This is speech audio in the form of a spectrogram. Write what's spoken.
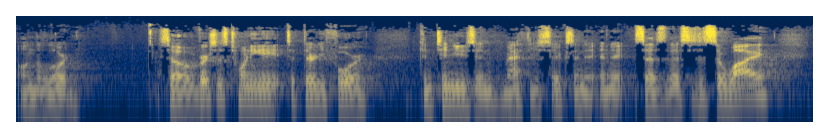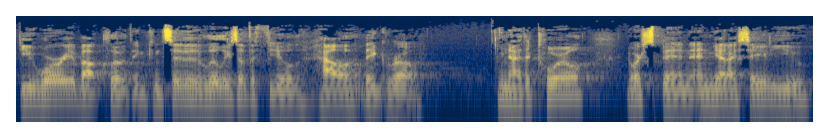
on the Lord. So verses 28 to 34 continues in Matthew 6, and it, and it says this it says, So why do you worry about clothing? Consider the lilies of the field, how they grow. You neither toil nor spin, and yet I say to you,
